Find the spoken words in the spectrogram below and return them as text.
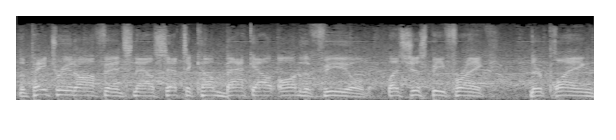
The Patriot offense now set to come back out onto the field. Let's just be frank. They're playing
